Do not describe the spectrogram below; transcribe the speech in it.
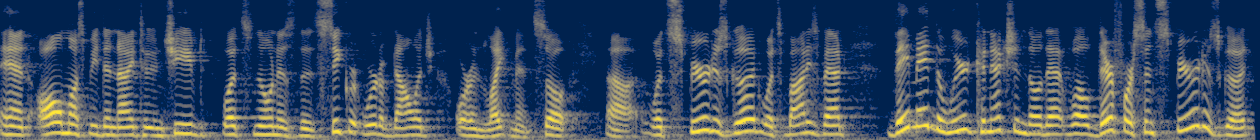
and all must be denied to achieve what's known as the secret word of knowledge or enlightenment. So, uh, spirit is good, what's body's bad. They made the weird connection, though, that, well, therefore, since spirit is good,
